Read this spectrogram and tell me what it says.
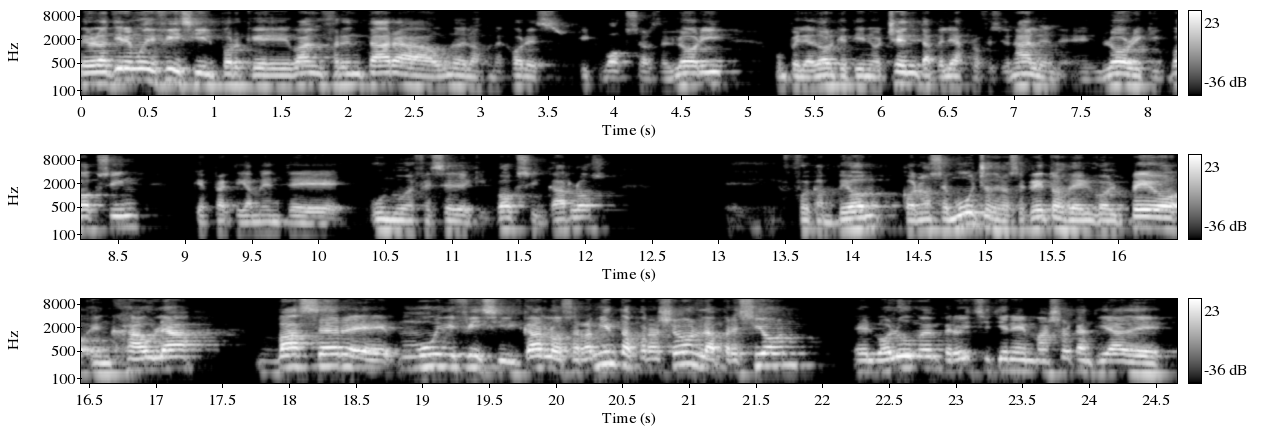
pero la tiene muy difícil porque va a enfrentar a uno de los mejores kickboxers de Glory, un peleador que tiene 80 peleas profesionales en, Glory Kickboxing, que es prácticamente un UFC del kickboxing, Carlos. Eh, fue campeón, conoce muchos de los secretos del golpeo en jaula. Va a ser eh, muy difícil, Carlos. Herramientas para John, la presión, el volumen, pero Itzi tiene mayor cantidad de,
